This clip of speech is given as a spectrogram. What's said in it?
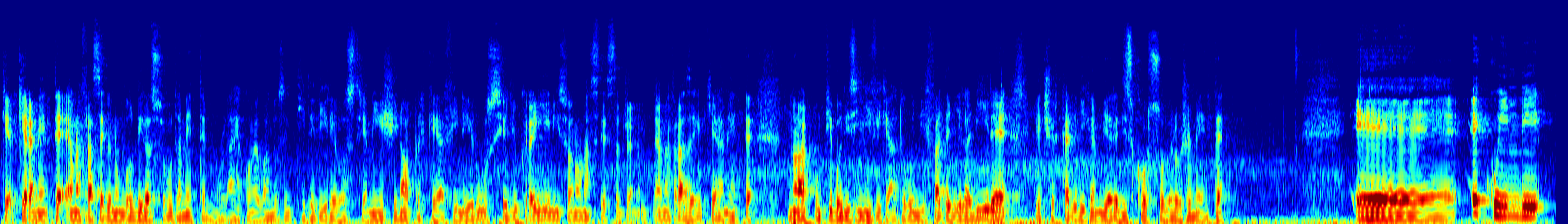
chiaramente è una frase che non vuol dire assolutamente nulla, è come quando sentite dire ai vostri amici no, perché alla fine i russi e gli ucraini sono una stessa gente, è una frase che chiaramente non ha alcun tipo di significato, quindi fategliela dire e cercate di cambiare discorso velocemente. E, e quindi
